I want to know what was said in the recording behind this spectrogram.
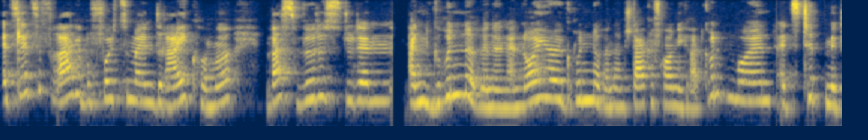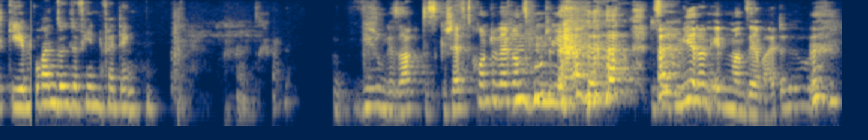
Als letzte Frage, bevor ich zu meinen drei komme, was würdest du denn an Gründerinnen, an neue Gründerinnen, an starke Frauen, die gerade gründen wollen, als Tipp mitgeben? Woran sollen sie auf jeden Fall denken? Wie schon gesagt, das Geschäftskonto wäre ganz gut. Ja. Das hat mir dann irgendwann sehr weitergeholfen.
